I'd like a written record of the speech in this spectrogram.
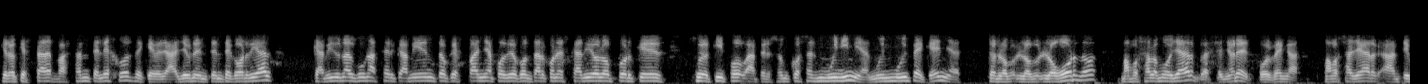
creo que está bastante lejos de que haya un entente cordial, que ha habido algún acercamiento, que España ha podido contar con Escariolo porque es su equipo, ah, pero son cosas muy nimias, muy muy pequeñas. Entonces, lo, lo- lo gordo, vamos a lo mollar, pues, señores, pues venga, vamos a llegar anti-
